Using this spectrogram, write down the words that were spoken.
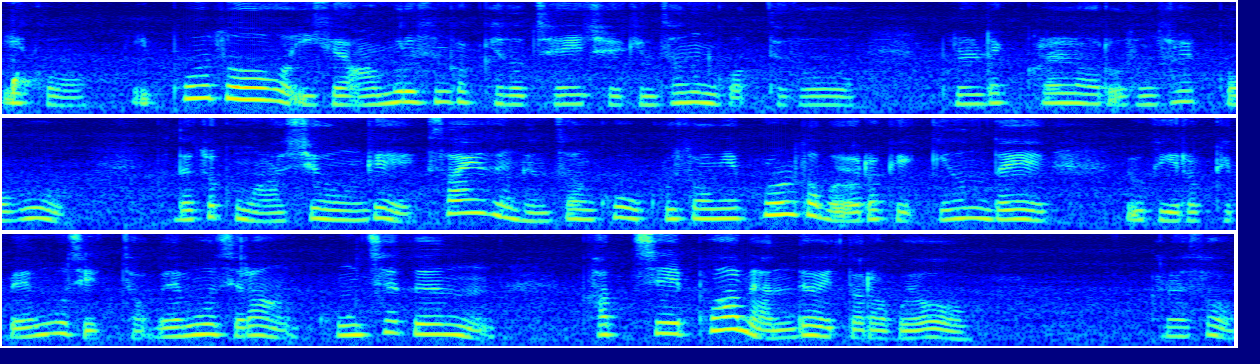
이거 이 폴더 이게 아무리 생각해도 제일 제일 괜찮은 것 같아서 블랙 컬러로 우선 살 거고 근데 조금 아쉬운 게 사이즈는 괜찮고 구성이 폴더 뭐 여러 개 있긴 한데 여기 이렇게 메모지 있죠? 메모지랑 공책은 같이 포함이 안 되어 있더라고요. 그래서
